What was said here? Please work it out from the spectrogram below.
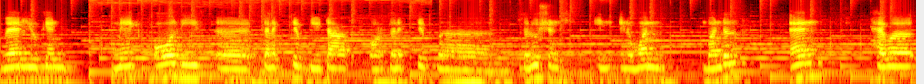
where you can make all these uh, collective data or collective solutions in, in a one bundle and have a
